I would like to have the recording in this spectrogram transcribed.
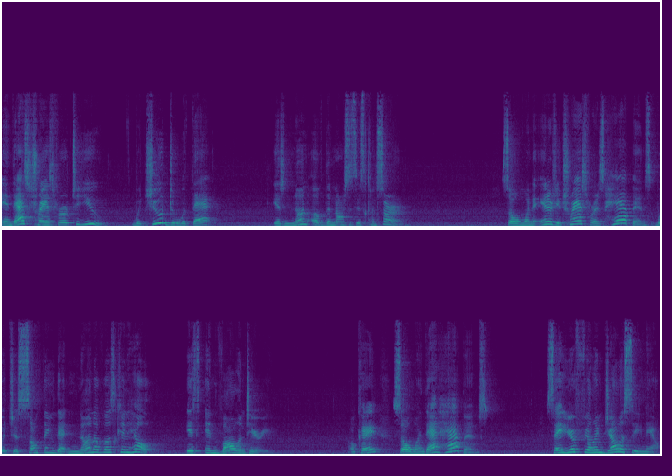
and that's transferred to you. What you do with that is none of the narcissist's concern. So when the energy transference happens, which is something that none of us can help, it's involuntary. Okay? So when that happens, say you're feeling jealousy now.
